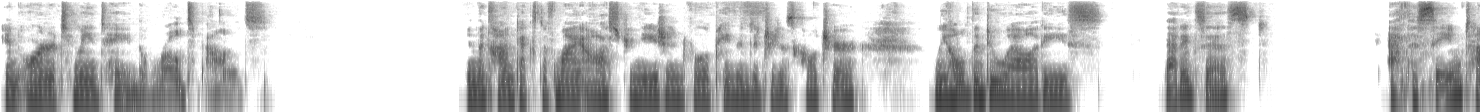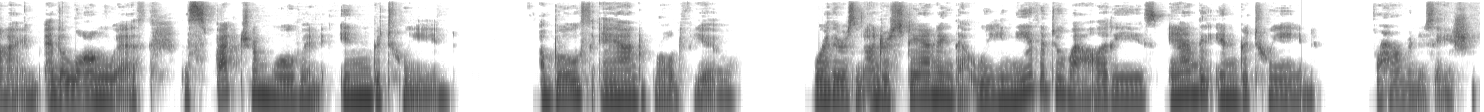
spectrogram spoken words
in order to maintain the world's balance. In the context of my Austronesian Philippine indigenous culture, we hold the dualities that exist at the same time and along with the spectrum woven in between a both and worldview, where there's an understanding that we need the dualities and the in between for harmonization.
